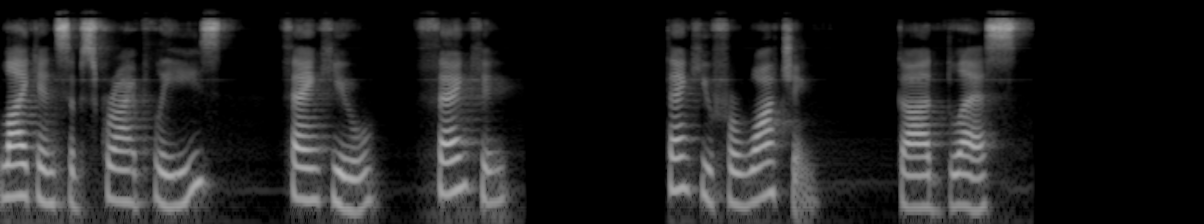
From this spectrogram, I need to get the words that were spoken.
Like and subscribe, please. Thank you. Thank you. Thank you for watching. God bless.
